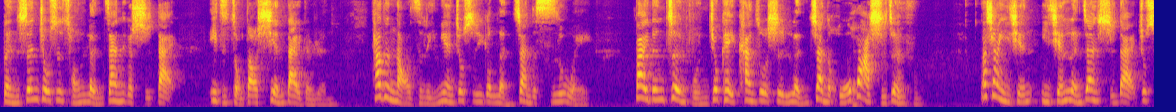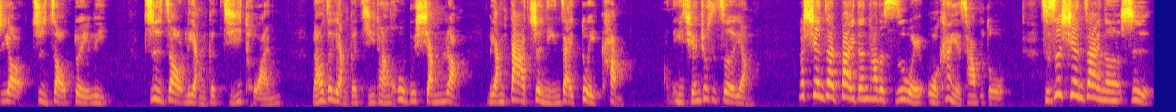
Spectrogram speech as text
本身就是从冷战那个时代一直走到现代的人，他的脑子里面就是一个冷战的思维。拜登政府你就可以看作是冷战的活化石政府。那像以前以前冷战时代就是要制造对立，制造两个集团，然后这两个集团互不相让，两大阵营在对抗。以前就是这样。那现在拜登他的思维我看也差不多。只是现在呢，是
